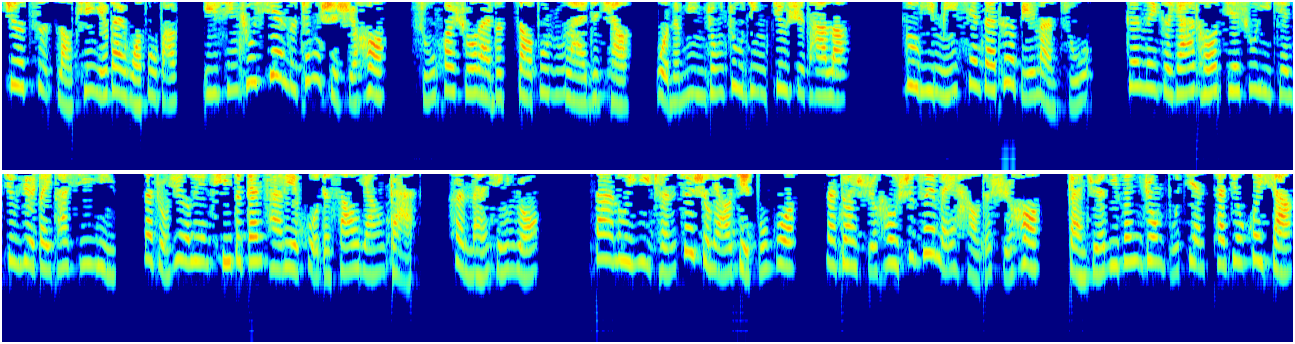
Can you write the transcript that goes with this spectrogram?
这次老天爷待我不薄，一心出现的正是时候。俗话说来的早不如来的巧，我的命中注定就是他了。陆一鸣现在特别满足，跟那个丫头接触一天就越被他吸引，那种热恋期的干柴烈火的瘙痒感很难形容。大陆奕晨最是了解，不过那段时候是最美好的时候，感觉一分钟不见他就会想，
